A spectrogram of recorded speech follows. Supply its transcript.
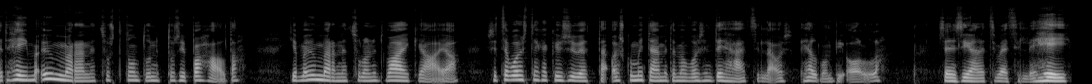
että hei mä ymmärrän, että susta tuntuu nyt tosi pahalta. Ja mä ymmärrän, että sulla on nyt vaikeaa ja sitten sä voisit ehkä kysyä, että olisiko mitään, mitä mä voisin tehdä, että sillä olisi helpompi olla. Sen sijaan, että sä menet silleen, hei,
